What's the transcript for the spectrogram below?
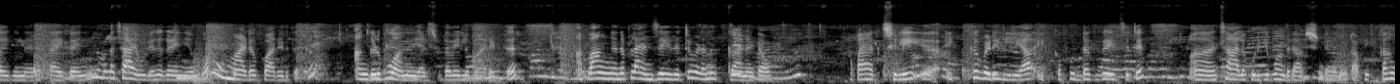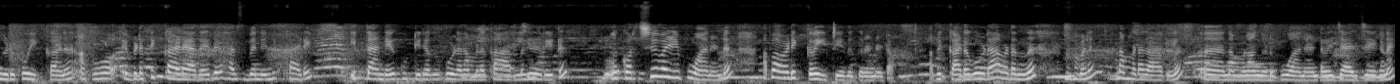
വൈകുന്നേരം ഒക്കെ ആയി കഴിഞ്ഞ്. നമ്മളെ ചായ കുടിയൊക്കെ കഴിഞ്ഞുമ്പോൾ ഉമ്മയുടെ ഉപ്പാരുടെ അങ്ങോട്ട് പോകാമെന്ന് വിചാരിച്ചു കേട്ടോ വെല്ലുമാരെടുത്ത് അപ്പോൾ അങ്ങനെ പ്ലാൻ ചെയ്തിട്ട് ഇവിടെ നിൽക്കുകയാണ് കേട്ടോ അപ്പോൾ ആക്ച്വലി ഇക്ക ഇവിടെ ഇല്ല. ഇക്ക ഫുഡൊക്കെ കഴിച്ചിട്ട് ചാലക്കുടിക്ക് പോകേണ്ട ഒരു ആവശ്യം ഉണ്ടായിരുന്നു കേട്ടോ അപ്പോൾ ഇക്ക അങ്ങോട്ട് പോയിക്കാണ്. അപ്പോൾ ഇവിടുത്തെ ഇക്കാടെ അതായത് ഹസ്ബൻഡിന്റെ ഇക്കാടെ ഇത്താന്റെയും കുട്ടീന്റെയൊക്കെ കൂടെ നമ്മൾ കാറിൽ കയറിയിട്ട് കുറച്ച് വഴി പോകാനുണ്ട് അപ്പോൾ അവിടെ ഇക്ക വെയിറ്റ് ചെയ്ത് നിൽക്കുന്നുണ്ട് കേട്ടോ. അപ്പോൾ ഇക്കടെ കൂടെ അവിടെ നിന്ന് നമ്മൾ നമ്മുടെ കാറിൽ നമ്മൾ അങ്ങോട്ട് പോകാനായിട്ട് വിചാരിച്ചേക്കണേ.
